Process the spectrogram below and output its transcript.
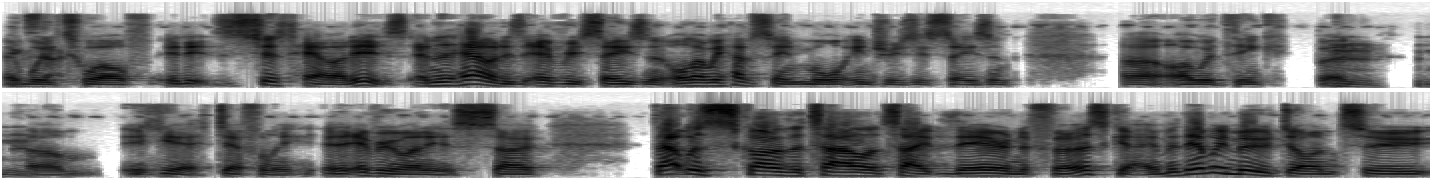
At exactly. week 12. It, it's just how it is, and how it is every season. Although we have seen more injuries this season, uh, I would think. But mm, mm. Um, yeah, definitely. Everyone is. So that was kind of the tail of the tape there in the first game. And then we moved on to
